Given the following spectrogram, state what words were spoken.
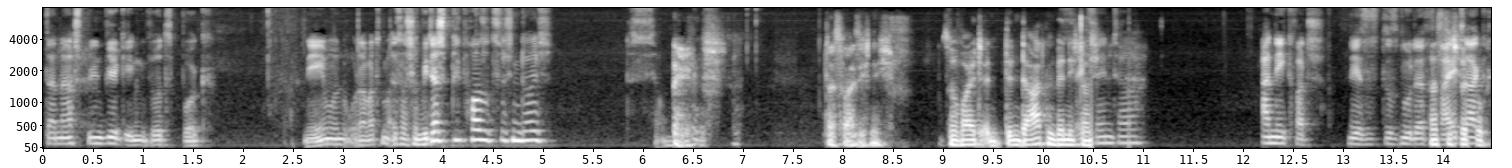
Danach spielen wir gegen Würzburg. Nee, oder warte mal, ist das schon wieder Spielpause zwischendurch? Das ist ja unmöglich. Das weiß ich nicht. Soweit in den Daten bin 16. ich noch. Ah, nee, Quatsch. Nee, das ist, das ist nur der Freitag.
